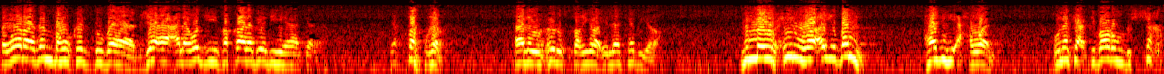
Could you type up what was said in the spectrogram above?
فيرى ذنبه كالذباب جاء على وجهه فقال بيده هكذا. يستصغر. هذا يحيل الصغيرة إلى كبيرة. مما يحيلها أيضا هذه أحوال. هناك اعتبار بالشخص.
